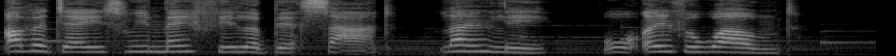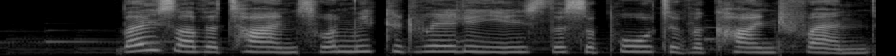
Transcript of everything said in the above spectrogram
Other days we may feel a bit sad, lonely, or overwhelmed. Those are the times when we could really use the support of a kind friend.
